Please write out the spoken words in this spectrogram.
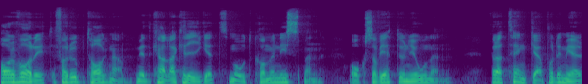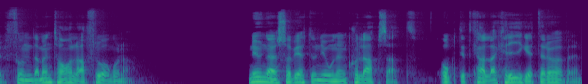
har varit för upptagna med kalla kriget mot kommunismen och Sovjetunionen för att tänka på de mer fundamentala frågorna. Nu när Sovjetunionen kollapsat och det kalla kriget är över,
